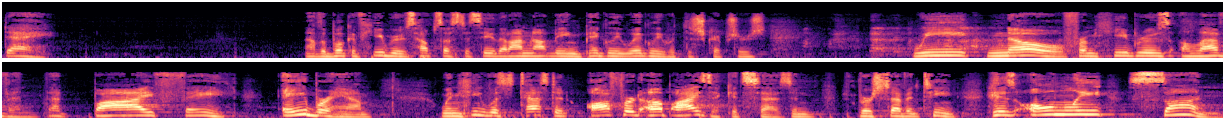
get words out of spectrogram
day. Now, the book of Hebrews helps us to see that I'm not being piggly wiggly with the scriptures. We know from Hebrews 11 that by faith, Abraham, when he was tested, offered up Isaac, it says in verse 17, his only son.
